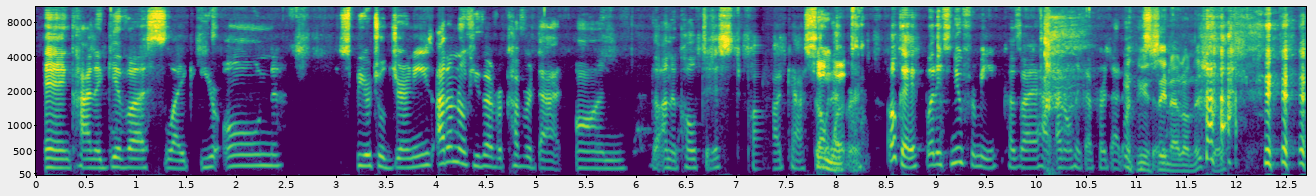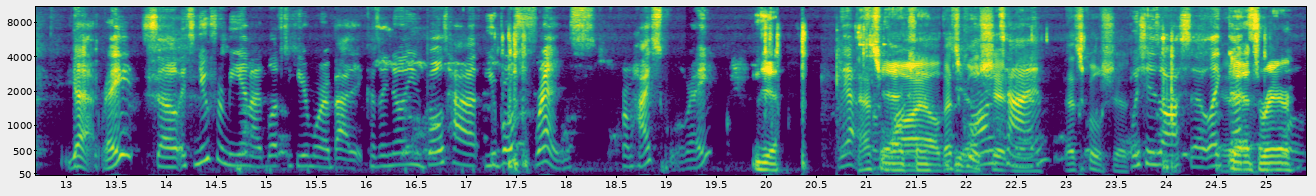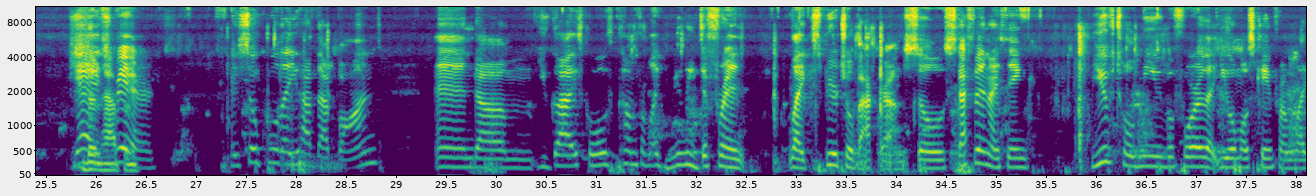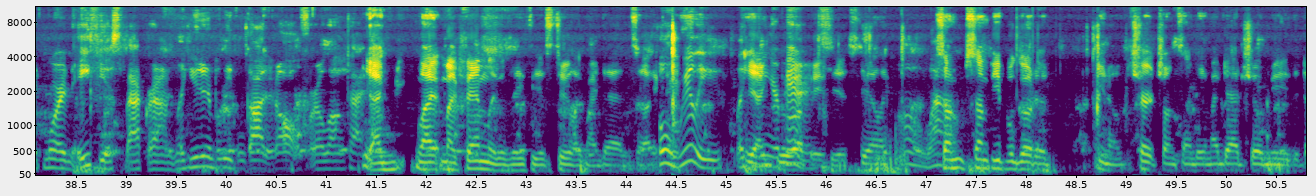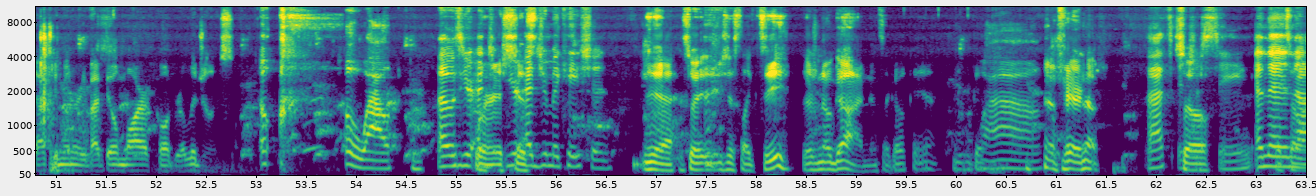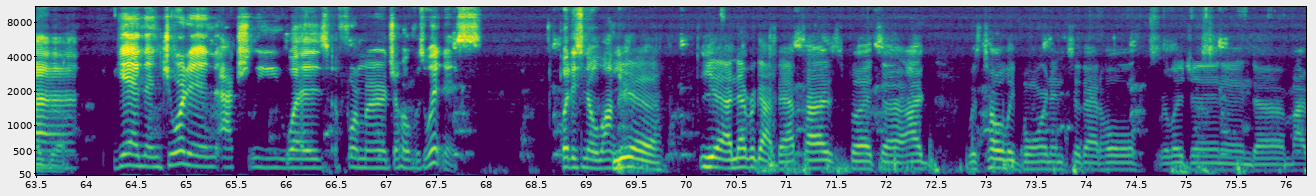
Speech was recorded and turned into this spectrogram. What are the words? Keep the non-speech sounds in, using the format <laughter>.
and kind of give us like your own spiritual journeys. I don't know if you've ever covered that on the Unoccultist podcast or whatever. Okay, but it's new for me because I ha- I don't think I've heard that. I'm going to say that on this show. <laughs> Yeah, right. So it's new for me, and I'd love to hear more about it because I know you both have you're both friends from high school, right? Yeah, Yeah, That's from- Yeah, actually, wild. That's yeah. cool Long shit, time. man. That's cool shit. which is also like Yeah, that's it's so rare. Cool. Yeah, Doesn't it's happen. rare. It's so cool that you have that bond, and um, you guys both come from like really different like spiritual backgrounds. So Steffin, I think you've told me before that you almost came from like more an atheist background, like you didn't believe in God at all for a long time. yeah. I, my my family was atheist too, like my dad. So I, Oh, really? Like yeah, even your grew up parents? atheist. Yeah, like Oh, wow. some some people go to, you know, church on Sunday. My dad showed me the documentary by Bill Maher called Religulous. Oh, <laughs> oh wow, that was your edu- your just- education. Yeah, so it was <laughs> just like, see, there's no God. And it's like, okay, yeah, there's. Wow, <laughs> fair enough. that's So, interesting. And then, that's how I grew uh, yeah, and then Jordan actually was a former Jehovah's Witness, but is no longer. Yeah, yeah. I never got baptized, but uh, I was totally born into that whole religion, and uh, my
